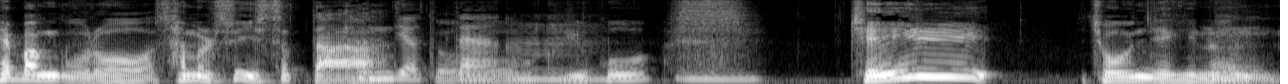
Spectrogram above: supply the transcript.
해방구로 삼을 수 있었다. 견뎠다. 또 음. 그리고 음. 제일 좋은 얘기는 네.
